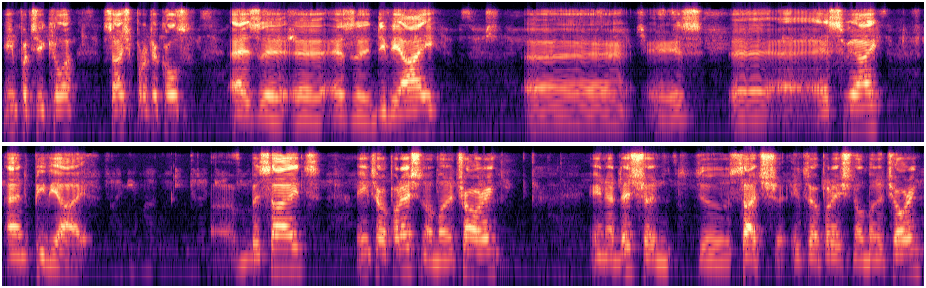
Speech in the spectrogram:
In particular, such protocols as, uh, as DVI, uh, is uh, SVI and PVI. Uh, besides interoperational monitoring, in addition to such interoperational monitoring,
